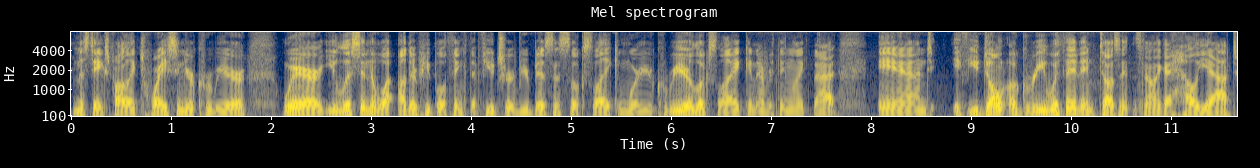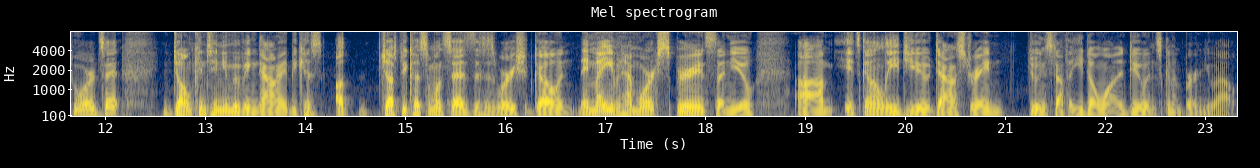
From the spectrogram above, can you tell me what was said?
mistakes probably like twice in your career where you listen to what other people think the future of your business looks like and where your career looks like and everything like that. And if you don't agree with it and doesn't, it's not like a hell yeah towards it. Don't continue moving down it because uh, just because someone says this is where you should go and they may even have more experience than you, um, it's gonna lead you down a strain doing stuff that you don't want to do and it's gonna burn you out.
